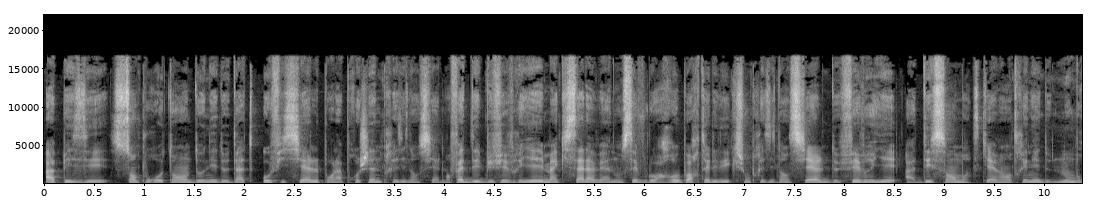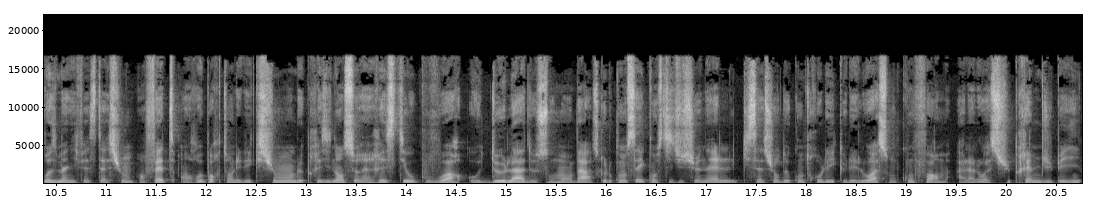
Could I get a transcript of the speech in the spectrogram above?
apaisées, sans pour autant donner de date officielle pour la prochaine présidentielle. En fait, début février, Macky Sall avait annoncé vouloir reporter l'élection présidentielle de février à décembre, ce qui avait entraîné de nombreuses manifestations. En fait, en reportant l'élection, le président serait resté au pouvoir au-delà de son mandat, ce que le Conseil constitutionnel, qui s'assure de contrôler que les lois sont conformes à la loi suprême du pays,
